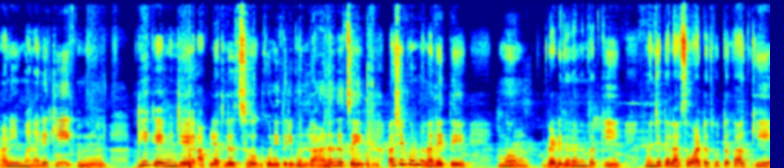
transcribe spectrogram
आणि म्हणाले की ठीक आहे म्हणजे आपल्यातलंच कोणीतरी बनलं आनंदच आहे. असे पण म्हणाले ते? मग पॅडेदादा म्हणतात की म्हणजे त्याला असं वाटत होतं का की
